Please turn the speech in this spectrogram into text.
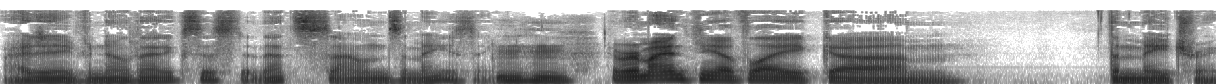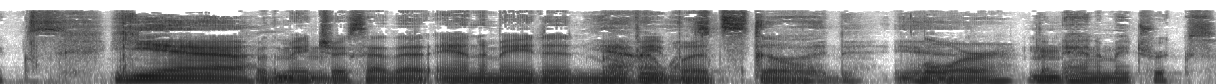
I didn't even know that existed. That sounds amazing. Mhm. It reminds me of like um, The Matrix. Yeah. Where The Mhm. Matrix had that animated Yeah, that movie, one's but it's still good. Yeah. lore. The Mhm. Animatrix.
